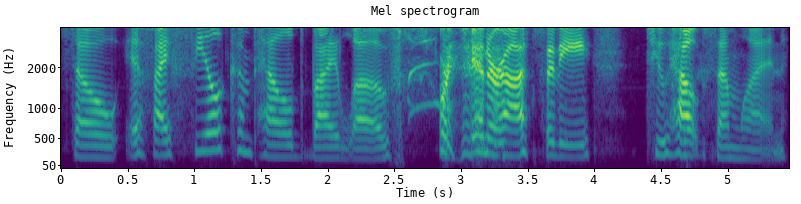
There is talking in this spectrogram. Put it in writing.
So if I feel compelled by love or generosity to help someone,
